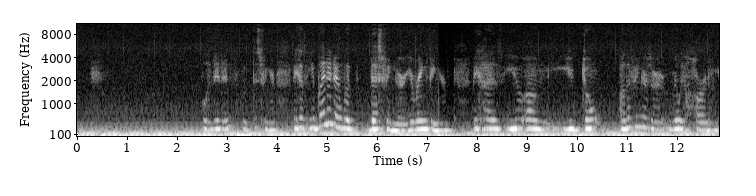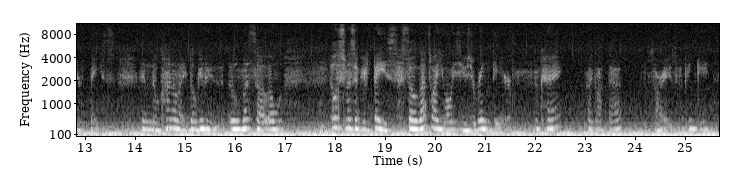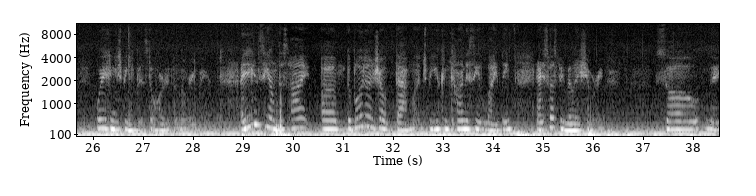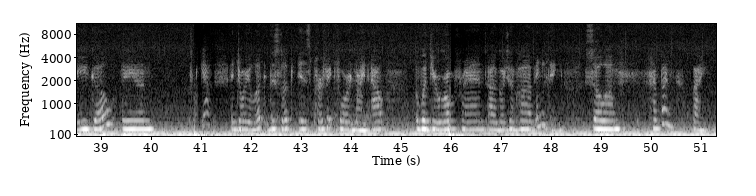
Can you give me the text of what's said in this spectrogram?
blend it in with this finger. Because you blend it in with this finger, your ring finger, because you, um, you don't, other fingers are really hard on your face. And they'll kind of like, they'll give you, they'll mess up, they'll, it'll just mess up your face. So that's why you always use your ring finger. Okay? I got that. Sorry, it's my pinky. Or you can use pinky, but it's still harder than the ring finger. As you can see on this eye, um, the blue doesn't show up that much, but you can kind of see it lightly. And it's supposed to be really shimmery. So, there you go. And, yeah, enjoy your look. This look is perfect for a night out with your girlfriend, uh, go to the club, anything. So, um, have fun. Bye.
